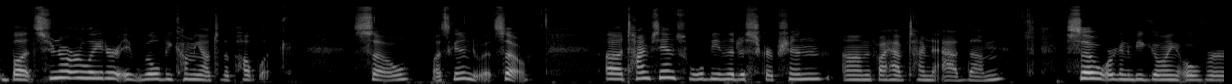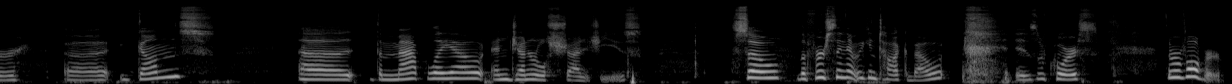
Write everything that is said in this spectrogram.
but sooner or later it will be coming out to the public. So, let's get into it. So, uh, timestamps will be in the description um, if I have time to add them. So, we're going to be going over uh, guns, uh, the map layout, and general strategies. So, the first thing that we can talk about is, of course, the revolver.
